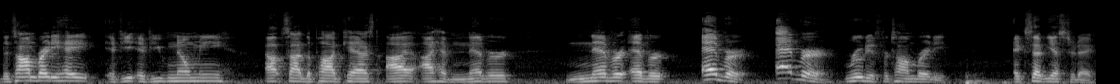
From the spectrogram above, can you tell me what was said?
the Tom Brady hate, if you if you've known me outside the podcast, I I have never never ever ever ever rooted for Tom Brady except yesterday.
